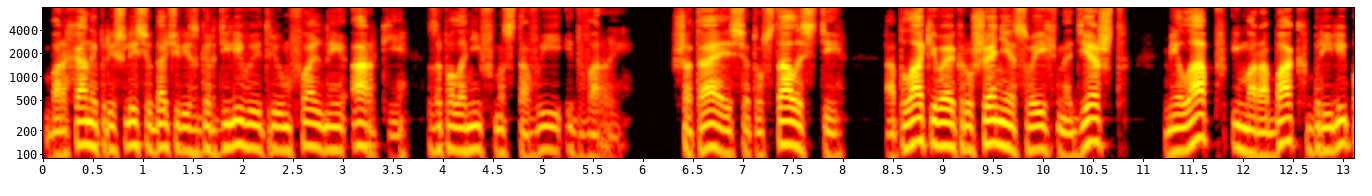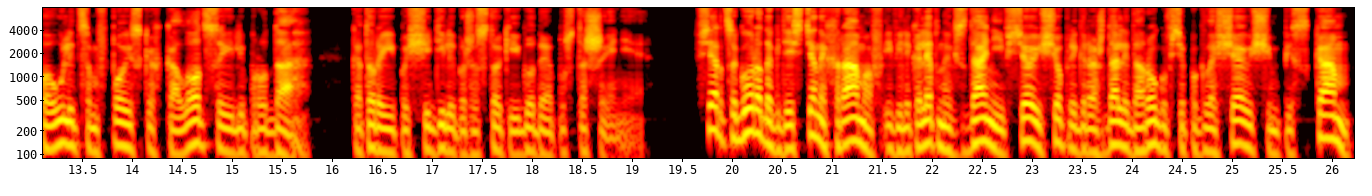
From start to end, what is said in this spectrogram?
Барханы пришли сюда через горделивые триумфальные арки, заполонив мостовые и дворы. Шатаясь от усталости, Оплакивая крушение своих надежд, Милап и Марабак брели по улицам в поисках колодца или пруда, которые пощадили бы жестокие годы опустошения. В сердце города, где стены храмов и великолепных зданий все еще преграждали дорогу всепоглощающим пескам,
